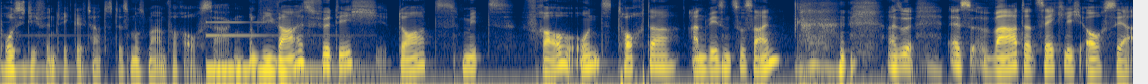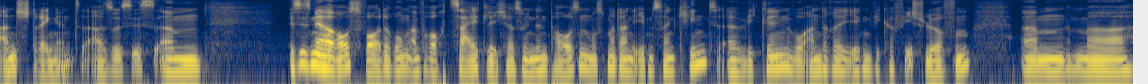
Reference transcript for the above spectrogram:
positiv entwickelt hat, das muss man einfach auch sagen. Und wie war es für dich, dort mit Frau und Tochter anwesend zu sein? also es war tatsächlich auch sehr anstrengend, also es ist... Ähm, es ist eine Herausforderung, einfach auch zeitlich. Also in den Pausen muss man dann eben sein Kind äh, wickeln, wo andere irgendwie Kaffee schlürfen. Ähm, man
